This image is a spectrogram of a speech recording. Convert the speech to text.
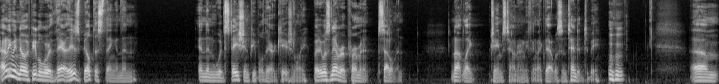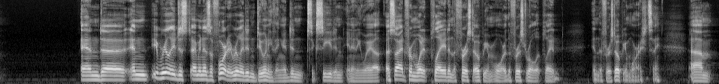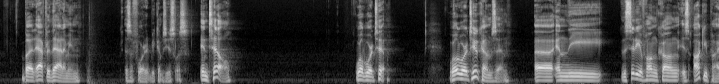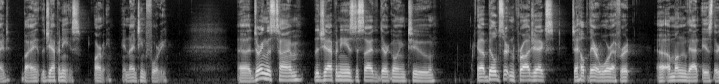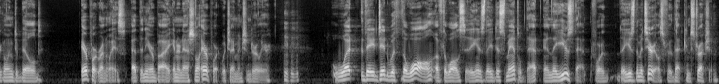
I don't even know if people were there. They just built this thing and then, and then would station people there occasionally, but it was never a permanent settlement. Not like Jamestown or anything like that was intended to be. Mm-hmm. Um, and uh, and it really just, I mean, as a fort, it really didn't do anything. It didn't succeed in, in any way, uh, aside from what it played in the first Opium War, the first role it played in the first Opium War, I should say. Um, but after that, I mean, as a fort, it becomes useless until World War II. World War II comes in, uh, and the the city of Hong Kong is occupied by the Japanese army in 1940. Uh, during this time, the Japanese decide that they're going to uh, build certain projects to help their war effort. Uh, among that is they're going to build airport runways at the nearby international airport, which I mentioned earlier. What they did with the wall of the walled city is they dismantled that and they used that for they used the materials for that construction.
